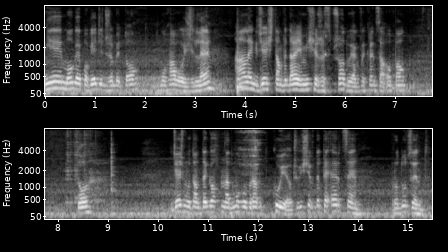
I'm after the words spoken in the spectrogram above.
Nie mogę powiedzieć, żeby to dmuchało źle, ale gdzieś tam wydaje mi się, że z przodu jak wykręca opał, to gdzieś mu tam tego nadmuchu brakuje. Oczywiście w DTRC producent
